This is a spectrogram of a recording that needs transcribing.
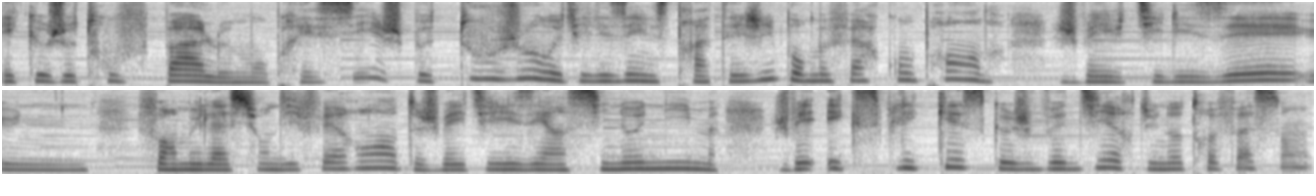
et que je trouve pas le mot précis, je peux toujours utiliser une stratégie pour me faire comprendre. Je vais utiliser une formulation différente, je vais utiliser un synonyme, je vais expliquer ce que je veux dire d'une autre façon.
